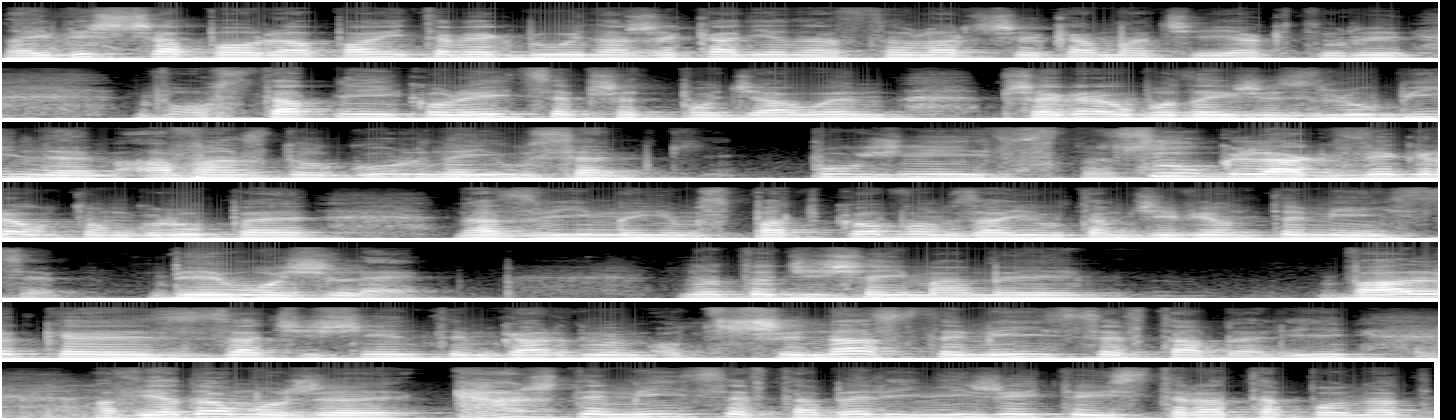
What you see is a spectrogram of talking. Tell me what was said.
najwyższa pora. Pamiętam, jak były narzekania na Stolarczyka Macieja, który w ostatniej kolejce przed podziałem przegrał bodajże z Lubinem awans do górnej ósemki. Później w Cuglak wygrał tą grupę, nazwijmy ją spadkową, zajął tam dziewiąte miejsce. Było źle. No to dzisiaj mamy walkę z zaciśniętym gardłem o 13 miejsce w tabeli, a wiadomo, że każde miejsce w tabeli niżej to jest strata ponad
